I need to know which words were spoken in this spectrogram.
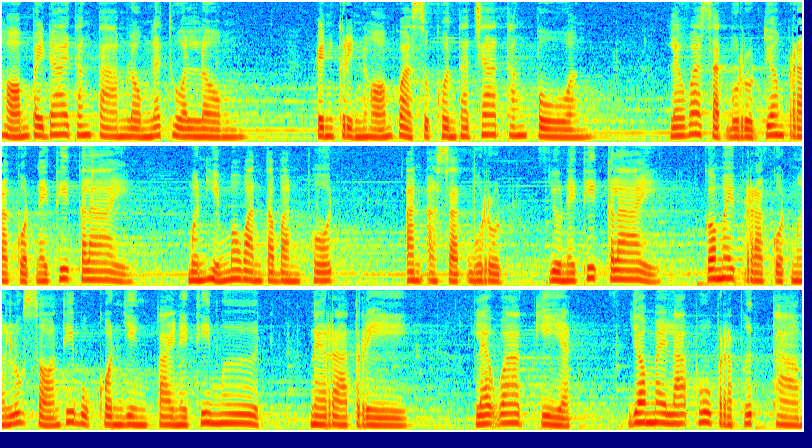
หอมไปได้ทั้งตามลมและทวนลม เป็นกลิ่นหอมกว่าสุคนทชาติทั้งปวง และว่าสัตว์บุรุษย่อมปรากฏในที่ใกล้ เหมือนหิมมวันตะบันพศ อันอสัตบุรุษอยู่ในที่ใกล้ ก็ไม่ปรากฏเหมือนลูกศรที่บุคคลยิงไปในที่มืด ในราตรี และว่าเกียรติย่อมไม่ละผู้ประพฤติธรรม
